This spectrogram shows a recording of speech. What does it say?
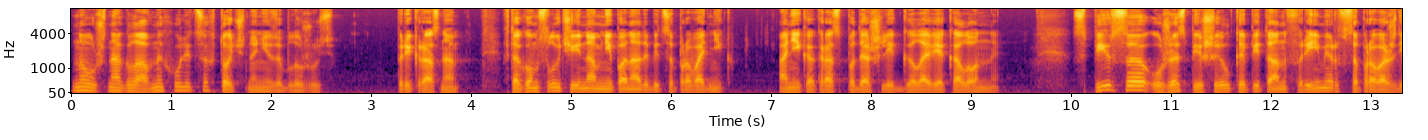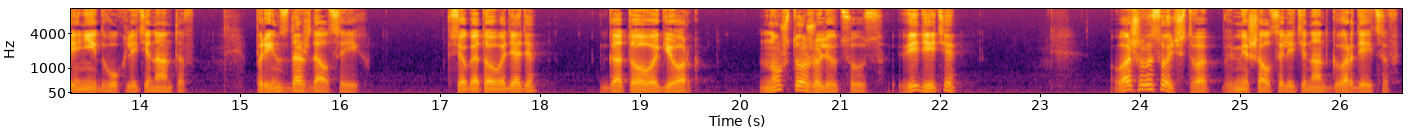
но уж на главных улицах точно не заблужусь. Прекрасно. В таком случае нам не понадобится проводник. Они как раз подошли к голове колонны. С пирса уже спешил капитан Фример в сопровождении двух лейтенантов. Принц дождался их. «Все готово, дядя?» «Готово, Георг». «Ну что же, Люциус, ведите». «Ваше Высочество», — вмешался лейтенант гвардейцев,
